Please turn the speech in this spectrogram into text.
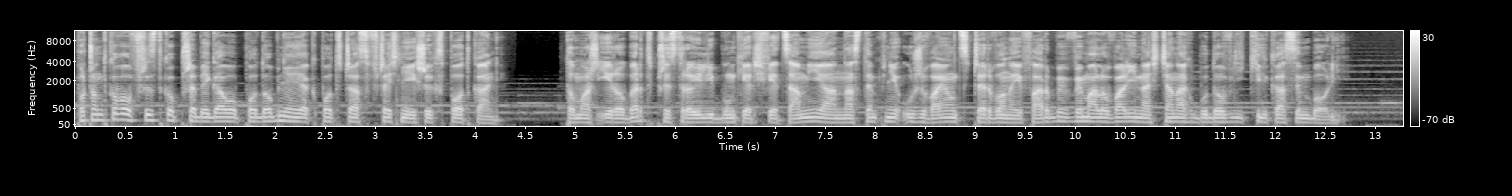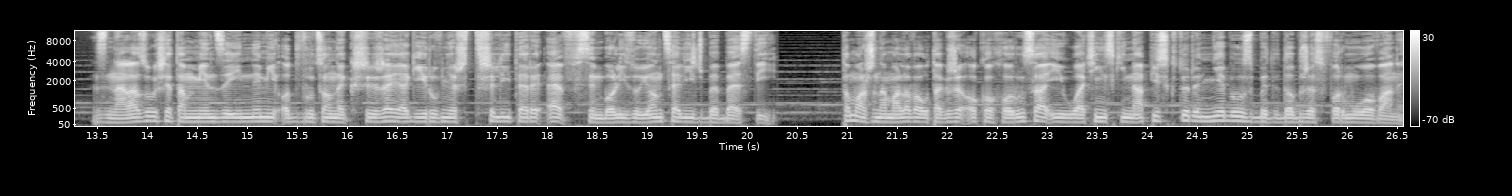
Początkowo wszystko przebiegało podobnie jak podczas wcześniejszych spotkań. Tomasz i Robert przystroili bunkier świecami, a następnie używając czerwonej farby wymalowali na ścianach budowli kilka symboli. Znalazły się tam m.in. odwrócone krzyże, jak i również trzy litery F symbolizujące liczbę bestii. Tomasz namalował także oko Horusa i łaciński napis, który nie był zbyt dobrze sformułowany.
